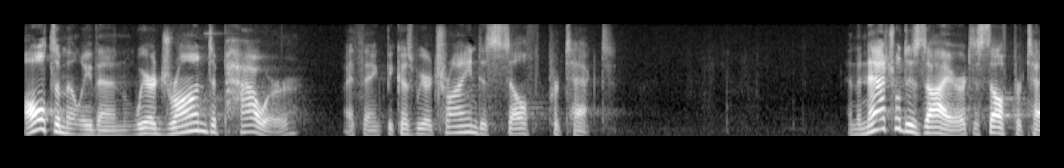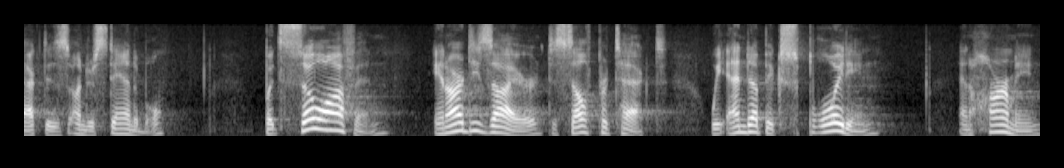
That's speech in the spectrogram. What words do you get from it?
Ultimately, then, we are drawn to power, I think, because we are trying to self protect. And the natural desire to self protect is understandable, but so often, in our desire to self protect, we end up exploiting and harming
